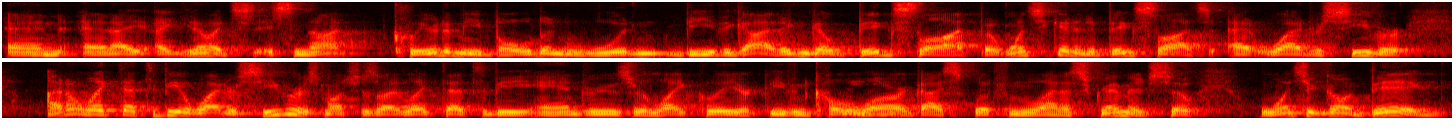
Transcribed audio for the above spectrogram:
And and I, I, you know it's it's not clear to me Bolden wouldn't be the guy. They can go big slot, but once you get into big slots at wide receiver, I don't like that to be a wide receiver as much as I like that to be Andrews or Likely or even Kolar, mm-hmm. a guy split from the line of scrimmage. So once you're going big,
